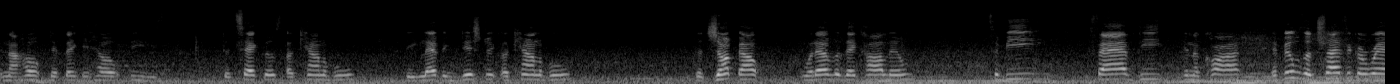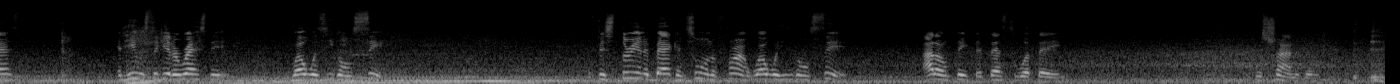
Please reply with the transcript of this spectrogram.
And I hope that they can help these detectives accountable, the 11th district accountable, the jump out, whatever they call them, to be five deep in a car. If it was a traffic arrest and he was to get arrested, where was he gonna sit? If it's three in the back and two in the front, where was he gonna sit? I don't think that that's what they was trying to do.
